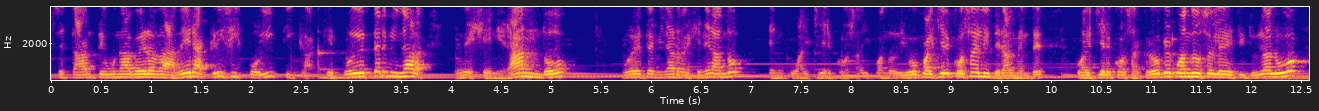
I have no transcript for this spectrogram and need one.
se está ante una verdadera crisis política que puede terminar degenerando, puede terminar degenerando en cualquier cosa. Y cuando digo cualquier cosa, es literalmente cualquier cosa. Creo que cuando se le destituyó a Lugo,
